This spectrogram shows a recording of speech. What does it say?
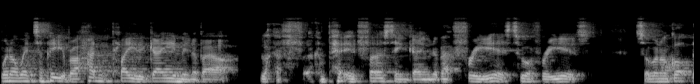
when I went to Peterborough, I hadn't played a game in about like a, a competitive first team game in about three years, two or three years. So when I got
